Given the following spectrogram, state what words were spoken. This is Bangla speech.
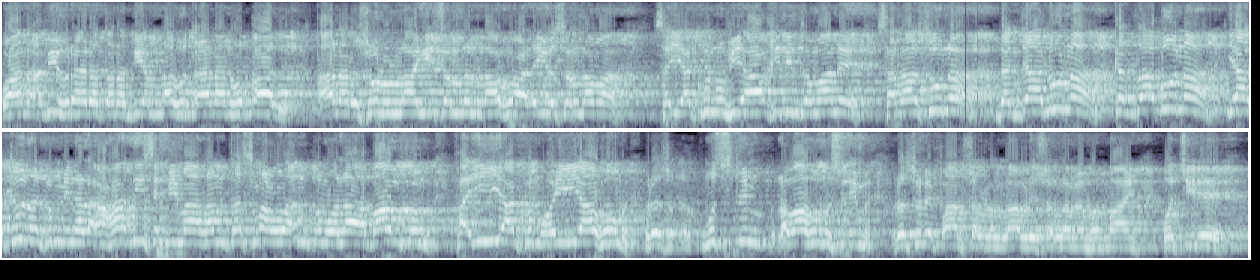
وعن أبي هريرة رضي الله تعالى عنه قال قال رسول الله صلى الله عليه وسلم سيكون في آخر الزمان سلاسون دجالون كذابون يأتونكم من الأحاديث بما لم تسمعوا أنتم ولا أباؤكم فإياكم وإياهم مسلم رواه مسلم رسول پاک صلی اللہ علیہ وسلم فرمائیں وہ چیرے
